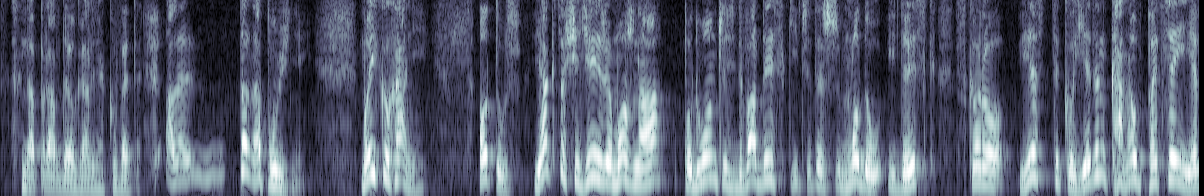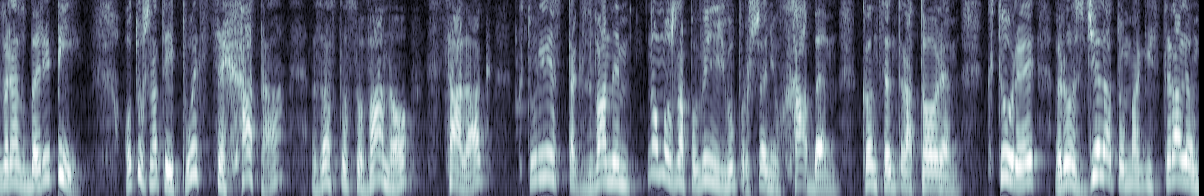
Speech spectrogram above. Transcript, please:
naprawdę ogarnia kuwetę. Ale to na później. Moi kochani, otóż jak to się dzieje, że można podłączyć dwa dyski, czy też moduł i dysk, skoro jest tylko jeden kanał PCIe w Raspberry Pi? Otóż na tej płytce HATA zastosowano scalak, który jest tak zwanym, no można powiedzieć w uproszczeniu, hubem, koncentratorem, który rozdziela tą magistralę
